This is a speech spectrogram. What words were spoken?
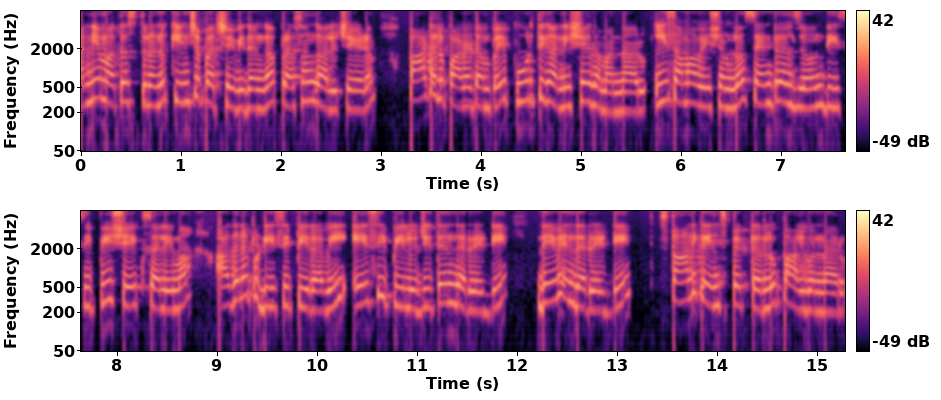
అన్య మతస్థులను కించపరిచే విధంగా ప్రసంగాలు చేయడం పాటలు పాడటంపై పూర్తిగా నిషేధం అన్నారు. ఈ సమావేశంలో central zone DCP Sheikh Saleema అదనపు డీసీపీ రవి ఏసీపీలు జితేందర్ రెడ్డి దేవేందర్ రెడ్డి స్థానిక ఇన్స్పెక్టర్లు పాల్గొన్నారు.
